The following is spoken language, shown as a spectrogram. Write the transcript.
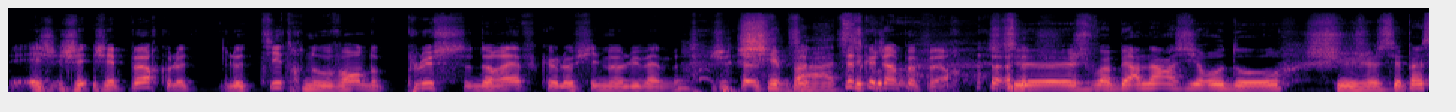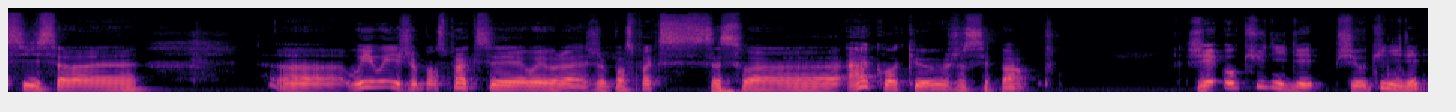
Et j'ai peur que le, le titre nous vende plus de rêves que le film lui-même. Je sais pas, C'est ce que j'ai un peu peur. je, je vois Bernard Giraudot. Je, je sais pas si ça va. Euh, oui, oui, je pense pas que c'est. Oui, voilà, je pense pas que ça soit. Ah, quoique, je sais pas. J'ai aucune idée. J'ai aucune idée.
